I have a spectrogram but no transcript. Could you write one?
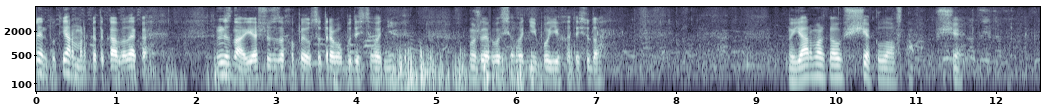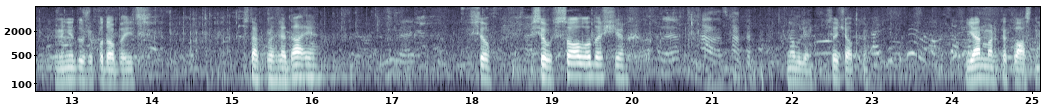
Блін, тут ярмарка така велика. Не знаю, я щось захопився, треба буде сьогодні. Можливо, сьогодні поїхати сюди. Ну ярмарка взагалі класна. Взагалі. Мені дуже подобається. Ось так виглядає. Все, все в солодощах. Ну блін, все чітко. Ярмарка класна.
